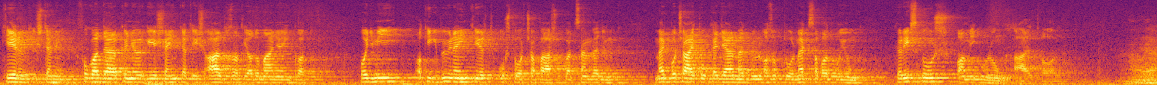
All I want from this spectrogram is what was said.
Kérünk Istenünk, fogadd el könyörgéseinket és áldozati adományainkat, hogy mi, akik bűneinkért ostorcsapásokat szenvedünk, megbocsájtó kegyelmedből azoktól megszabaduljunk, Krisztus, ami Urunk által. Amen.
